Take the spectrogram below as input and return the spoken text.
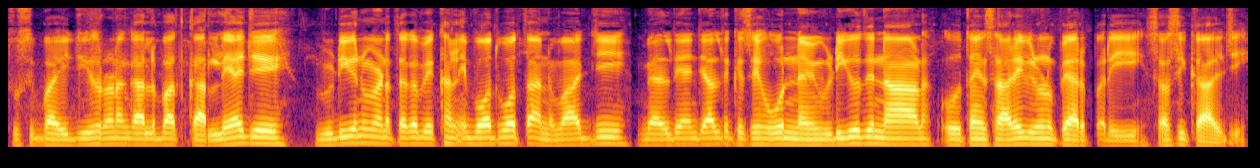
ਤੁਸੀਂ ਬਾਈ ਜੀ ਹੋਰਾਂ ਨਾਲ ਗੱਲਬਾਤ ਕਰ ਲਿਆ ਜੇ। ਵੀਡੀਓ ਨੂੰ ਮਿੰਟ ਤੱਕ ਵੇਖਣ ਲਈ ਬਹੁਤ ਬਹੁਤ ਧੰਨਵਾਦ ਜੀ। ਮਿਲਦੇ ਹਾਂ ਜਲਦ ਕਿਸੇ ਹੋਰ ਨਵੀਂ ਵੀਡੀਓ ਦੇ ਨਾਲ। ਉਹ ਤਾਂ ਸਾਰੇ ਵੀਰਾਂ ਨੂੰ ਪਿਆਰ ਭਰੀ ਸਤਿ ਸ਼੍ਰੀ ਅਕਾਲ ਜੀ।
